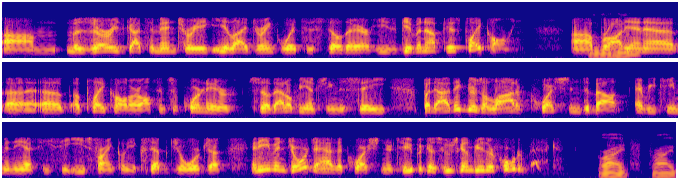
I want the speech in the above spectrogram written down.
Um, Missouri's got some intrigue. Eli Drinkwitz is still there. He's given up his play calling. Uh, mm-hmm. Brought in a, a, a play caller, offensive coordinator. So that'll be interesting to see. But I think there's a lot of questions about every team in the SEC East, frankly, except Georgia. And even Georgia has a question or two because who's going to be their quarterback? Right, right.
